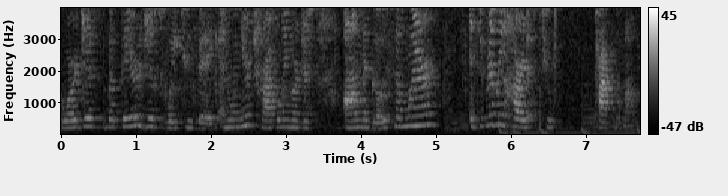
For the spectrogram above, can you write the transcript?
gorgeous, but they are just way too big. And when you're traveling or just on the go somewhere, it's really hard to pack them up.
